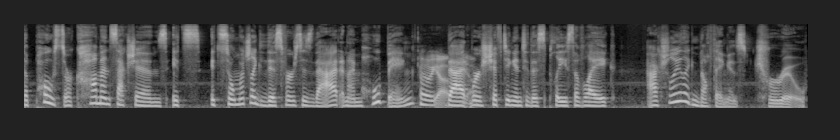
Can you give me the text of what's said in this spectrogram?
the posts or comment sections it's it's so much like this versus that and i'm hoping Oh, yeah, that yeah. we're shifting into this place of like actually like nothing is true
